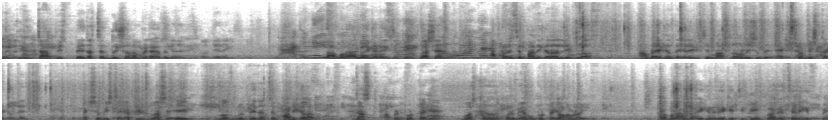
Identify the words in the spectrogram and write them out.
দুই, তিন, চার পিস পেয়ে যাচ্ছেন দুইশো নব্বই টাকা, দেখুন। তারপরে আমরা এখানে রেখেছি পিঙ্ক প্লাসের আপনার হচ্ছে পানি কালার লিপ গ্লস আমরা এখান থেকে রেখেছি মাত্র অনলি শুধু একশো বিশ টাকা। একশো বিশ টাকা পিঙ্ক প্লাসে এই গ্লসগুলো পেয়ে যাচ্ছেন পানি কালার। জাস্ট আপনার ঠোঁটটাকে ময়শ্চারাইজার করবে এবং ঠোঁটটাকে ভালো লাগবে তারপরে আমরা এখানে রেখেছি পিঙ্ক প্লাসের সেটিং স্প্রে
